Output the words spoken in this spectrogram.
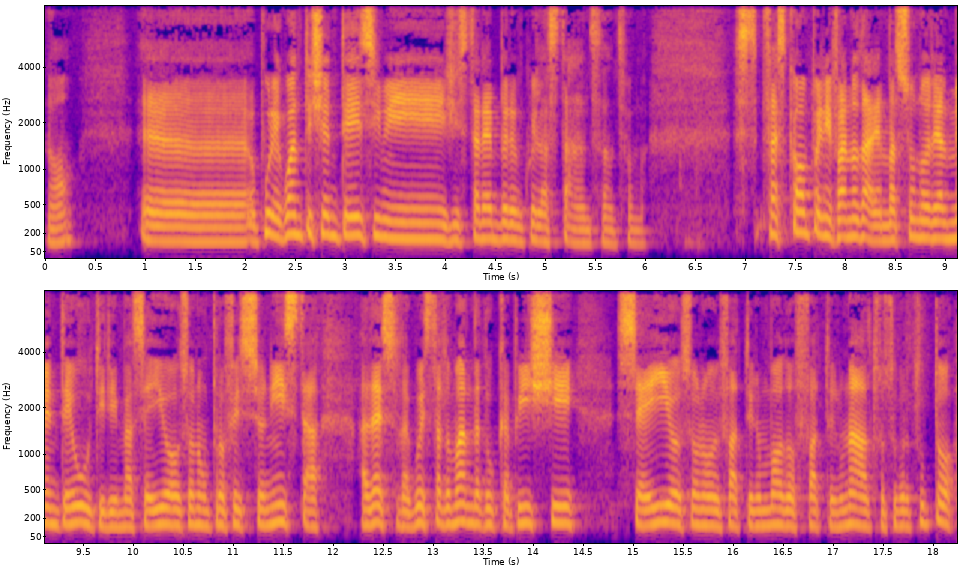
No? Eh, oppure quanti centesimi ci starebbero in quella stanza, insomma. Fast company fa notare, ma sono realmente utili, ma se io sono un professionista, adesso da questa domanda tu capisci se io sono fatto in un modo o fatto in un altro, soprattutto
